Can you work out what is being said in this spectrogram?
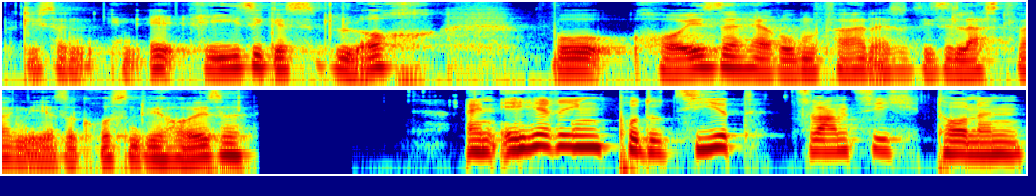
wirklich so ein, ein riesiges Loch, wo Häuser herumfahren, also diese Lastwagen, die ja so groß sind wie Häuser. Ein Ehering produziert 20 Tonnen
